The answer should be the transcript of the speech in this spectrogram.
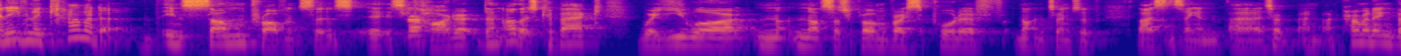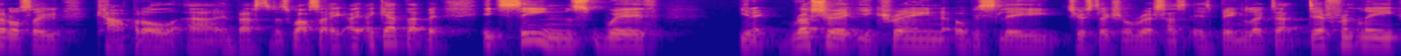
and even in Canada, in some provinces, it's sure. harder than others. Quebec, where you are, not, not, such a problem, very supportive, not in terms of licensing and, uh, and, and permitting, but also capital uh, invested as well. So I, I, get that. But it seems with you know, Russia, Ukraine, obviously jurisdictional risk has, is being looked at differently.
